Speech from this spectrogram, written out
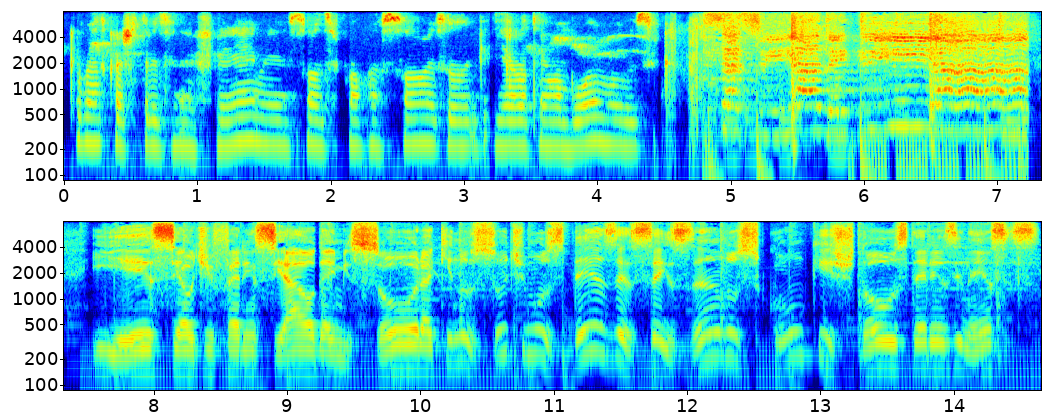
O que eu mais gosto de Teresina FM são as informações e ela tem uma boa música. Sucesso e alegria. E esse é o diferencial da emissora que nos últimos 16 anos conquistou os teresinenses.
